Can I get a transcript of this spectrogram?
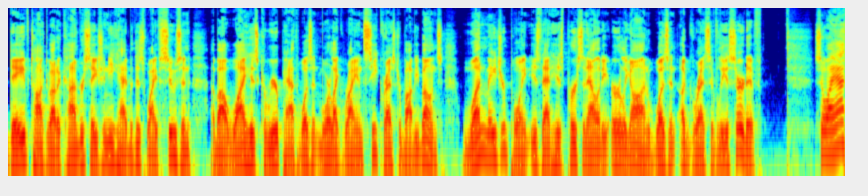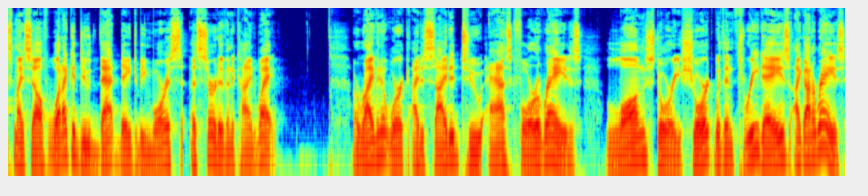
Dave talked about a conversation he had with his wife, Susan, about why his career path wasn't more like Ryan Seacrest or Bobby Bones. One major point is that his personality early on wasn't aggressively assertive. So I asked myself what I could do that day to be more assertive in a kind way. Arriving at work, I decided to ask for a raise. Long story short, within three days, I got a raise,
